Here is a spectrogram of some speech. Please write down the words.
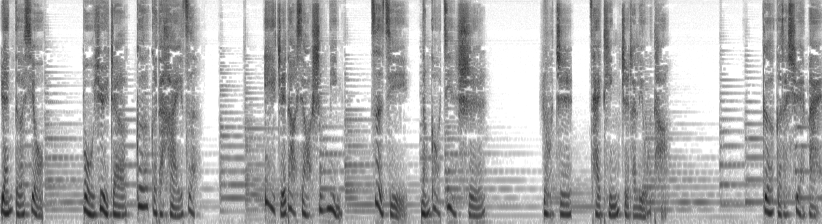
袁德秀哺育着哥哥的孩子，一直到小生命自己能够进食，乳汁才停止了流淌。哥哥的血脉，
